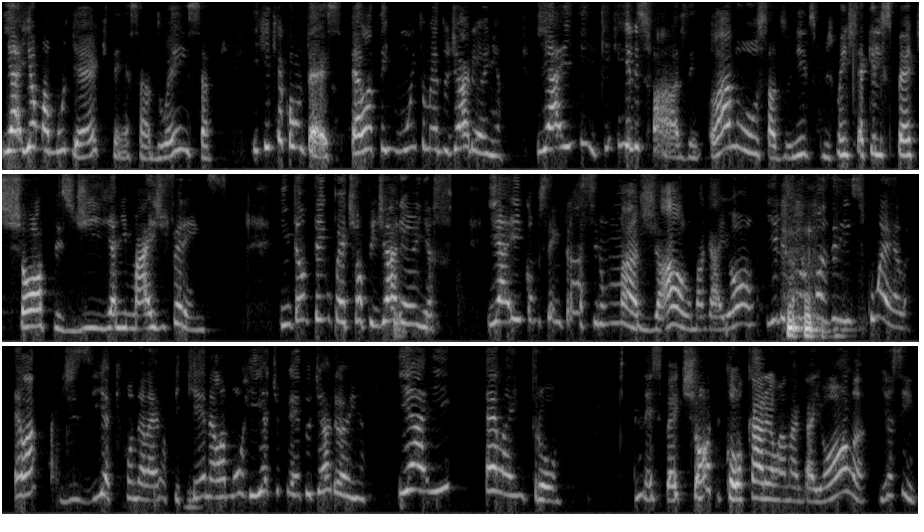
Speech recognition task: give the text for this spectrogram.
E aí é uma mulher que tem essa doença, e o que, que acontece? Ela tem muito medo de aranha. E aí, o que, que eles fazem? Lá nos Estados Unidos, principalmente, tem aqueles pet shops de animais diferentes. Então, tem um pet shop de aranhas. E aí, como se entrasse numa jaula, uma gaiola, e eles vão fazer isso com ela. Ela dizia que quando ela era pequena, ela morria de medo de aranha. E aí, ela entrou nesse pet shop, colocaram ela na gaiola e assim,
